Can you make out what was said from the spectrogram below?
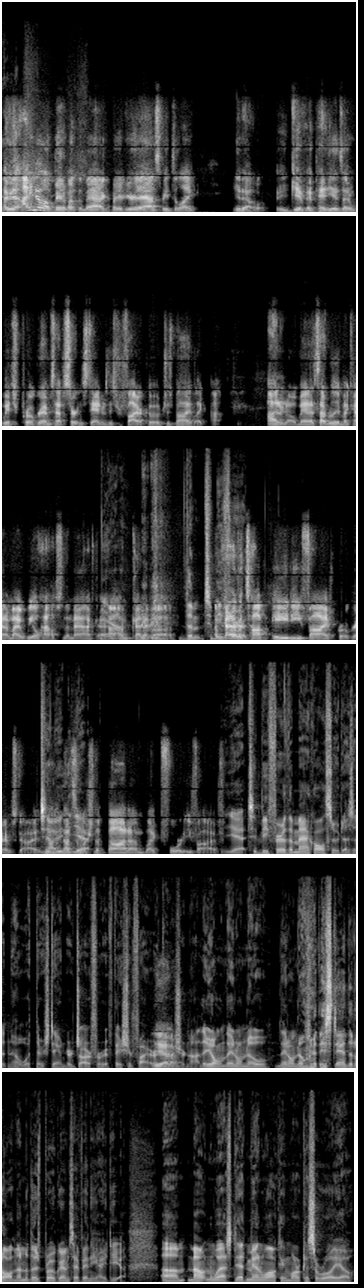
I mean, I know a bit about the MAC, but if you're gonna ask me to like you know, give opinions on which programs have certain standards they should fire coaches by. Like, I, I don't know, man. It's not really my kind of my wheelhouse in the MAC. Yeah. I, am kind of a The, to I'm kind fair, of a top 85 programs guy, not, be- not so yeah. much the bottom like 45. Yeah, to be fair, the MAC also doesn't know what their standards are for if they should fire a Yeah. coach or not. They don't. They don't know. They don't know where they stand at all. None of those programs have any idea. Um, Mountain West, Dead Man Walking, Marcus Arroyo,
